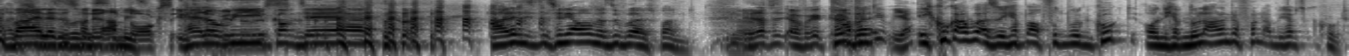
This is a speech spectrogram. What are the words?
Also Weil es ist von den Amis. Dogs Halloween kommt her. aber das, ist- das finde ich auch immer super spannend. Aber, könnt, Aber könnt ihr, ja? ich gucke, also ich habe auch Football geguckt und ich habe null Ahnung davon, aber ich habe es geguckt.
